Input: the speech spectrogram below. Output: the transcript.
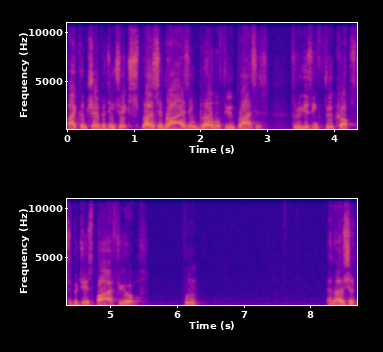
by contributing to explosive rise in global food prices through using food crops to produce biofuels. Hmm. Emotion.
